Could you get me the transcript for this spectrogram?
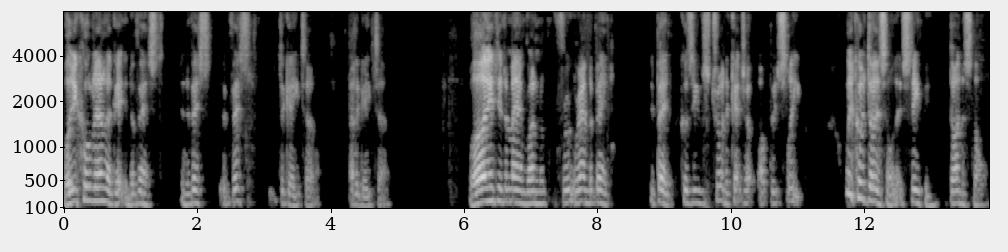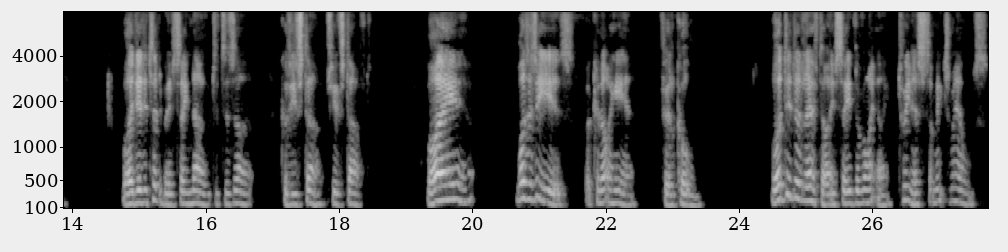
What do you call an alligator in a vest? In a vest, investigator, alligator. Why did a man run through around the bed? The bed because he was trying to catch up up his sleep. You call a dinosaur that's sleeping? Dinosaur. Why did a teddy bear say no to dessert? Because he's stuffed. She was stuffed. Why? What has ears but cannot hear? Feel cool. What did the left eye say to the right eye? Between us, something smells.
